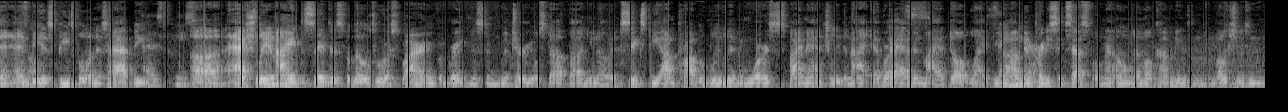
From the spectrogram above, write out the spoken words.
and, and, be as peaceful and as happy. As peaceful. Uh, actually, and I hate to say this for those who are aspiring for greatness and material stuff, uh, you know, at 60, I'm probably living worse financially than I ever have in my adult life. Same you know, I've here. been pretty successful now on limo companies and promotions and,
